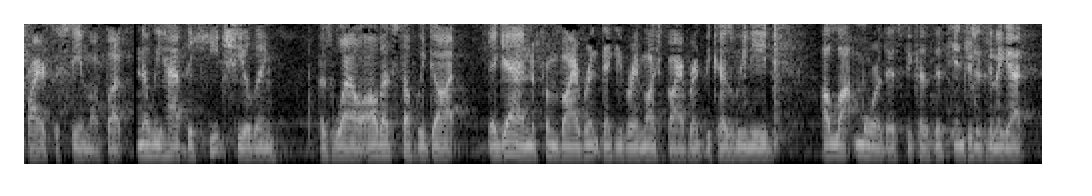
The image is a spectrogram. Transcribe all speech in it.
prior to SEMA. But and then we have the heat shielding as well. All that stuff we got again from Vibrant. Thank you very much, Vibrant, because we need a lot more of this because this engine is going to get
